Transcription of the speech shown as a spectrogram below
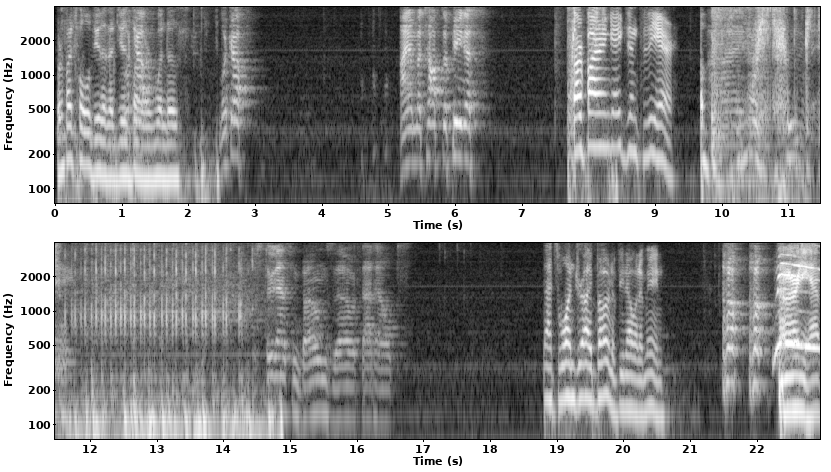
what if I told you that I jizzed Look on our windows? Look up! I am atop the penis! Start firing eggs into the air. Oh. I. Just threw down some bones, though, if that helps. That's one dry bone, if you know what I mean. I already have.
